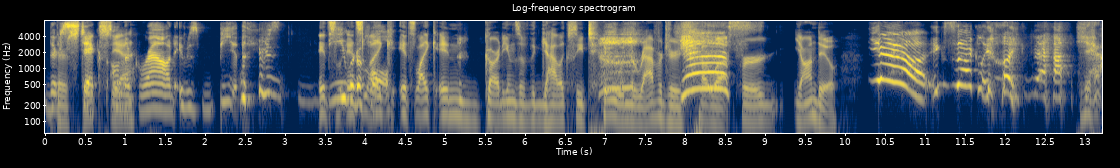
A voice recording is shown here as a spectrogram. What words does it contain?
their, Their sticks, sticks, on yeah. the ground. It was be- it was It's beautiful. it's like it's like in Guardians of the Galaxy 2 when the Ravagers show up for Yondu. yeah, exactly like that. Yeah.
